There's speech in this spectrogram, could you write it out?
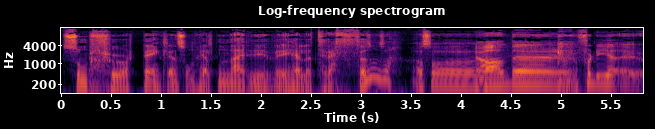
Som førte egentlig en sånn helt nerve i hele treffet, syns jeg. Altså, Ja, det, fordi eh,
